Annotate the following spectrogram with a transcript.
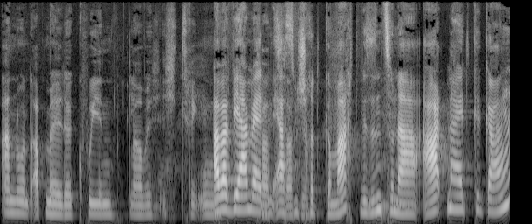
An- und Abmelde-Queen, glaube ich. Ich krieg einen Aber wir haben ja Platz den ersten dafür. Schritt gemacht. Wir sind zu einer Art Night gegangen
